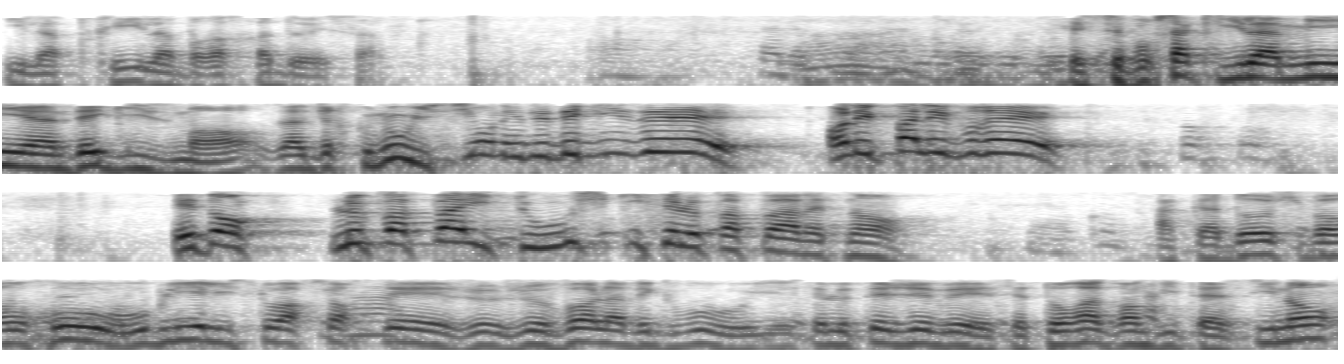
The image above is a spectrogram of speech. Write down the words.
il a pris la bracha de Esav. Et c'est pour ça qu'il a mis un déguisement. C'est-à-dire que nous, ici, on est des déguisés. On n'est pas les vrais. Et donc, le papa, il touche. Qui c'est le papa maintenant Akadosh Baruchou, oubliez l'histoire, sortez, je, vole avec vous. C'est le TGV, c'est Torah grande vitesse. Sinon,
